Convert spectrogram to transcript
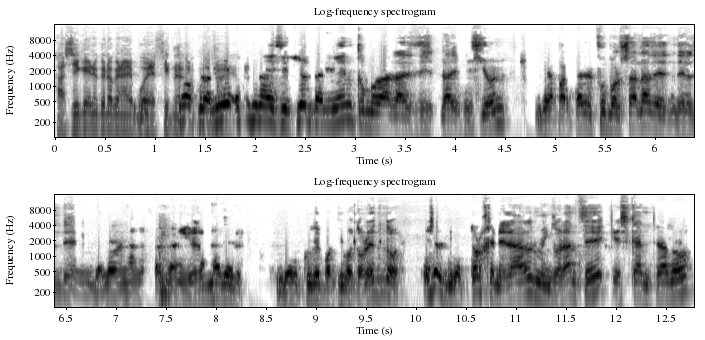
Así que no creo que nadie puede decir. No, pero a mí es una decisión también como la, la deci- la decisión de apartar el fútbol sala de, de, de, de organigrama del, Club Deportivo Toledo. Es el director general Mingorance que es que ha entrado,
